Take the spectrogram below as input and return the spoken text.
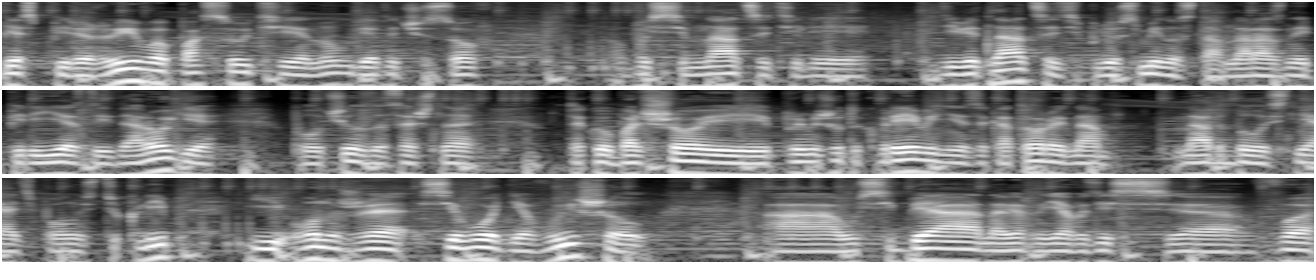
без перерыва, по сути, ну, где-то часов 18 или 19, плюс-минус там на разные переезды и дороги. Получилось достаточно такой большой промежуток времени, за который нам надо было снять полностью клип, и он уже сегодня вышел. А у себя, наверное, я вот здесь э, в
